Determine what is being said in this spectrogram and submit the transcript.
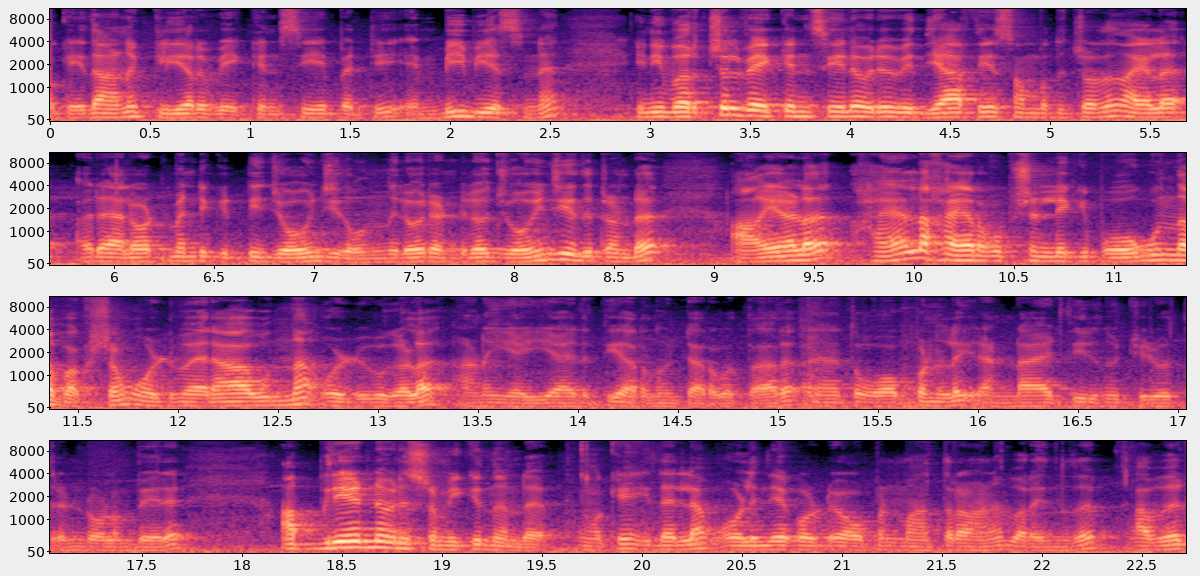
ഓക്കെ ഇതാണ് ക്ലിയർ വേക്കൻസിയെ പറ്റി എം ബി ബി എസിന്. ഇനി വെർച്വൽ വേക്കൻസിയിൽ ഒരു വിദ്യാർത്ഥിയെ സംബന്ധിച്ചോളം അയാൾ ഒരു അലോട്ട്മെന്റ് കിട്ടി ജോയിൻ ചെയ്തു. ഒന്നിലോ രണ്ടിലോ ജോയിൻ ചെയ്തിട്ടുണ്ട്. അയാൾ അയാളുടെ ഹയർ ഓപ്ഷനിലേക്ക് പോകുന്ന പക്ഷം ഒഴി വരാവുന്ന ഒഴിവുകൾ ആണ് ഈ അയ്യായിരത്തി അറുന്നൂറ്റി അറുപത്തി ആറ് അതിനകത്ത് ഓപ്പണിൽ രണ്ടായിരത്തി ഇരുന്നൂറ്റി എഴുപത്തിരണ്ടോളം പേര് അപ്ഗ്രേഡിന് അവർ ശ്രമിക്കുന്നുണ്ട്. ഓക്കെ ഇതെല്ലാം ഓൾ ഇന്ത്യ കോട്ട ഓപ്പൺ മാത്രമാണ് പറയുന്നത്. അവർ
